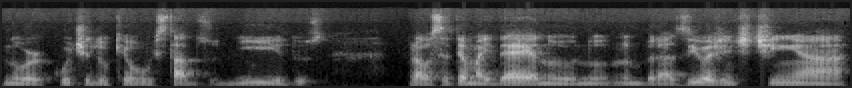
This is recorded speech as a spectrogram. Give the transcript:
no Orkut do que os Estados Unidos. Para você ter uma ideia, no, no, no Brasil a gente tinha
